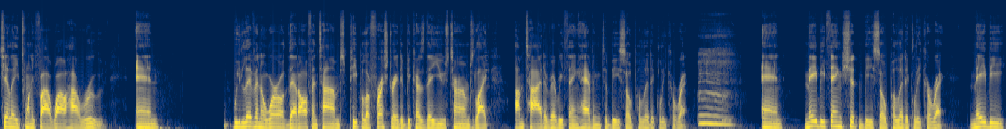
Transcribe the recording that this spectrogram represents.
Chile 25 Wow How Rude, and we live in a world that oftentimes people are frustrated because they use terms like I'm tired of everything having to be so politically correct. Mm. And maybe things shouldn't be so politically correct. Maybe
